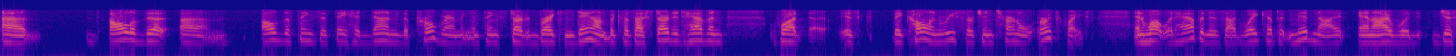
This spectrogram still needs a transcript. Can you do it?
uh all of the um all of the things that they had done the programming and things started breaking down because i started having what is they call in research internal earthquakes. And what would happen is I'd wake up at midnight and I would just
